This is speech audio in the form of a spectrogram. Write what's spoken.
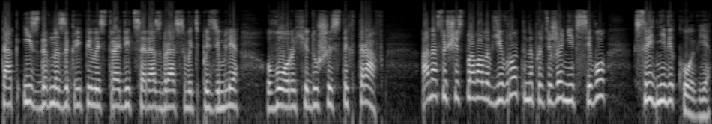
Так издавна закрепилась традиция разбрасывать по земле ворохи душистых трав. Она существовала в Европе на протяжении всего средневековья,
